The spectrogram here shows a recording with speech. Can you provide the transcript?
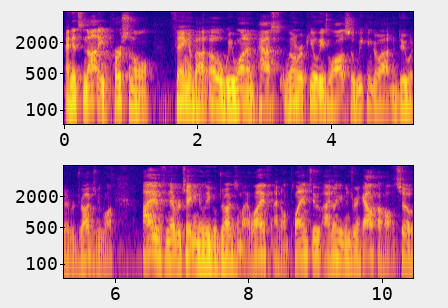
And it's not a personal thing about oh we want to pass we want to repeal these laws so we can go out and do whatever drugs we want. I've never taken illegal drugs in my life. I don't plan to. I don't even drink alcohol. So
